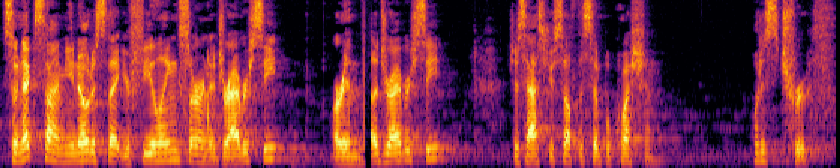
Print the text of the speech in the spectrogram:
So, next time you notice that your feelings are in a driver's seat or in the driver's seat, just ask yourself the simple question What is truth?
